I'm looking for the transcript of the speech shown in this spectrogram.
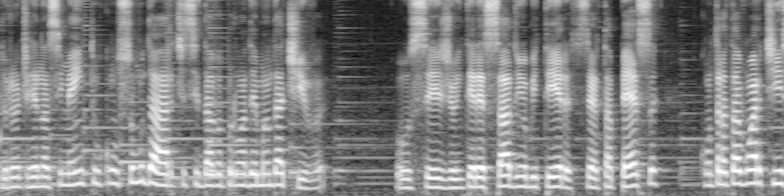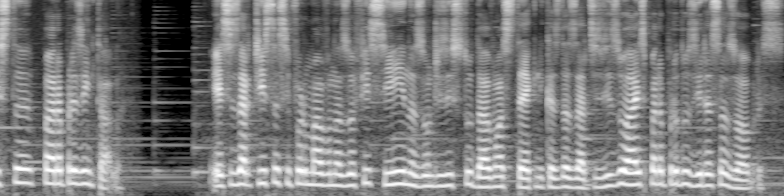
Durante o Renascimento, o consumo da arte se dava por uma demanda ativa, ou seja, o interessado em obter certa peça contratava um artista para apresentá-la. Esses artistas se formavam nas oficinas, onde estudavam as técnicas das artes visuais para produzir essas obras.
